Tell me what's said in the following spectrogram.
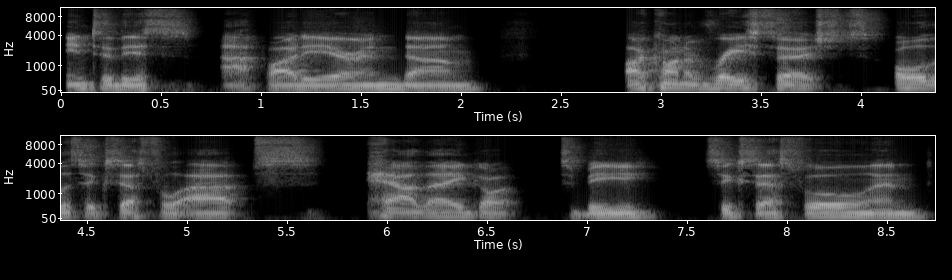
into this app idea and um, I kind of researched all the successful apps, how they got to be successful, and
